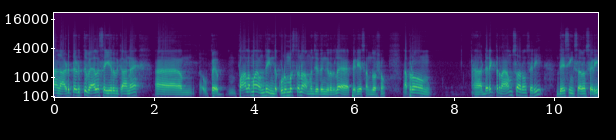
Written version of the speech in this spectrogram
நாங்கள் அடுத்தடுத்து வேலை செய்கிறதுக்கான பாலமாக வந்து இந்த குடும்பஸ்தனும் அமைஞ்சதுங்கிறதுல பெரிய சந்தோஷம். அப்புறம் டைரக்டர் ராம் சாரும் சரி தேசிங் சாரும் சரி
